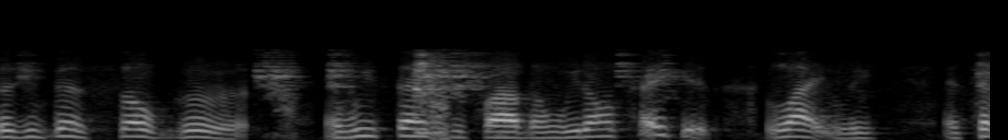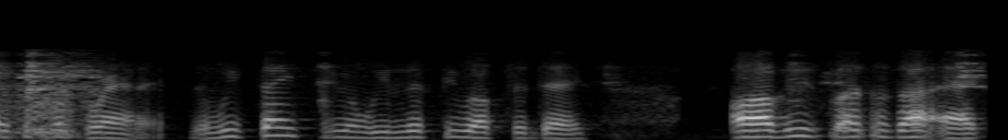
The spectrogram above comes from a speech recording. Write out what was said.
because you've been so good. And we thank you, Father, and we don't take it lightly and take it for granted. And we thank you and we lift you up today. All these blessings I ask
